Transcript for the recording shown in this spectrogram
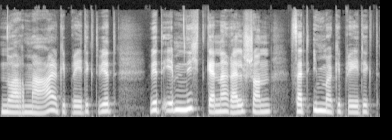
normal gepredigt wird, wird eben nicht generell schon seit immer gepredigt,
